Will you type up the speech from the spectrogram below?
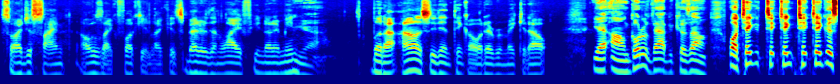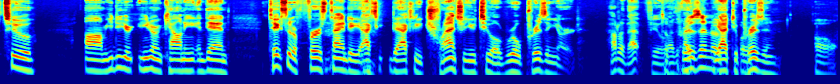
so I just signed. I was like, "Fuck it, like it's better than life." You know what I mean? Yeah. But I, I honestly didn't think I would ever make it out. Yeah, um, go to that because um, well, take take take take, take us to, um, you do your Union County, and then takes to the first time they actually they actually transfer you to a real prison yard. How did that feel? To I- I- prison or- yeah, to or- prison. Oh,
